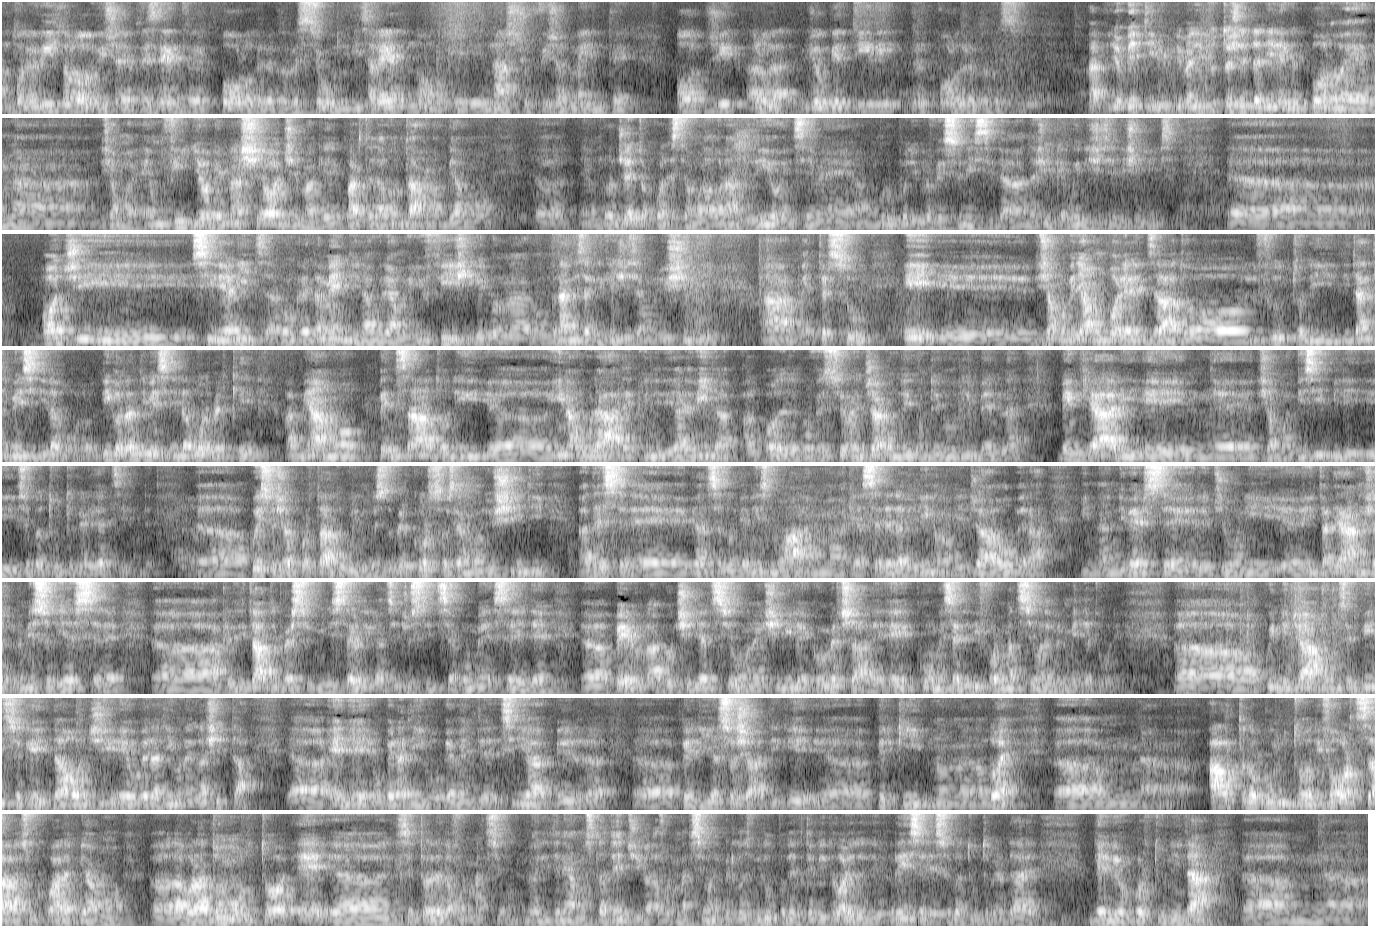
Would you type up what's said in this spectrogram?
Antonio Vitolo, vicepresidente del Polo delle Professioni di Salerno, che nasce ufficialmente oggi. Allora, gli obiettivi del Polo delle Professioni. Ah, gli obiettivi, prima di tutto c'è da dire che il Polo è, una, diciamo, è, un figlio che nasce oggi ma che parte da lontano, Abbiamo, eh, è un progetto al quale stiamo lavorando io insieme a un gruppo di professionisti da, da circa 15-16 mesi. Eh, Oggi si realizza concretamente, inauguriamo gli uffici che con, con grandi sacrifici siamo riusciti a mettere su e eh, diciamo, vediamo un po' realizzato il frutto di, di, tanti mesi di lavoro. Dico tanti mesi di lavoro perché abbiamo pensato di eh, inaugurare quindi di dare vita al polo delle professioni già con dei contenuti ben, ben chiari e eh, diciamo, visibili soprattutto per le aziende. Uh, questo ci ha portato, quindi in questo percorso siamo riusciti ad essere, grazie all'organismo ALAM che ha sede ad Avellino ma che già opera in diverse regioni eh, italiane, ci ha permesso di essere eh, accreditati presso il Ministero di Grazia e Giustizia come sede eh, per la conciliazione civile e commerciale e come sede di formazione per mediatori. Uh, quindi già un servizio che da oggi è operativo nella città uh, ed è operativo ovviamente sia per, uh, per gli associati che per chi non, non lo è. Ehm, altro punto di forza sul quale abbiamo lavorato molto è il settore della formazione. Noi riteniamo strategica la formazione per lo sviluppo del territorio, delle imprese e soprattutto per dare delle opportunità ehm,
